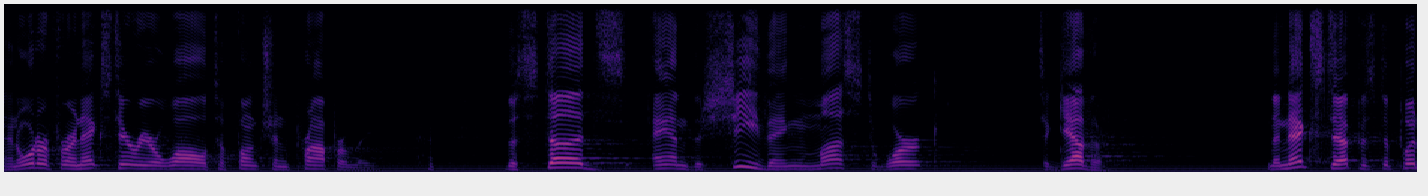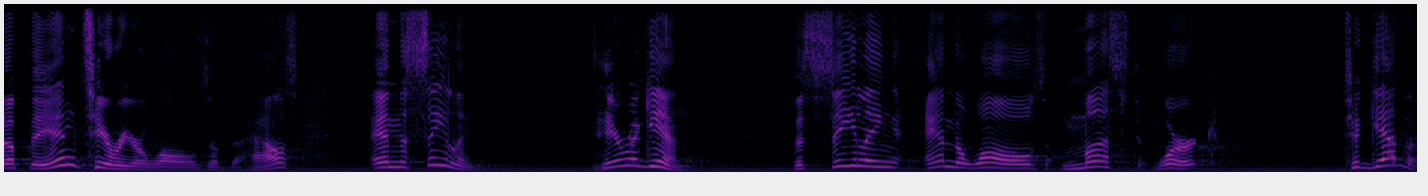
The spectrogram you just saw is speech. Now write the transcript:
In order for an exterior wall to function properly, the studs and the sheathing must work together. The next step is to put up the interior walls of the house and the ceiling. Here again, the ceiling and the walls must work together.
